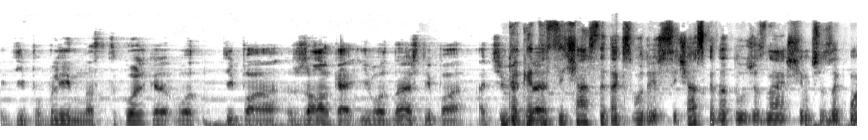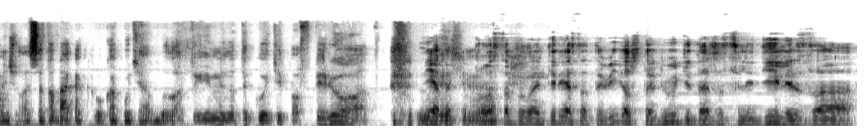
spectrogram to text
и типа, блин, насколько вот, типа, жалко, и вот, знаешь, типа, очевидно... Так это сейчас ты так смотришь, сейчас, когда ты уже знаешь, чем все закончилось, а тогда как, как у тебя было, ты именно такой, типа, вперед! Нет, знаешь, так и просто было интересно, ты видел, что люди даже следили за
